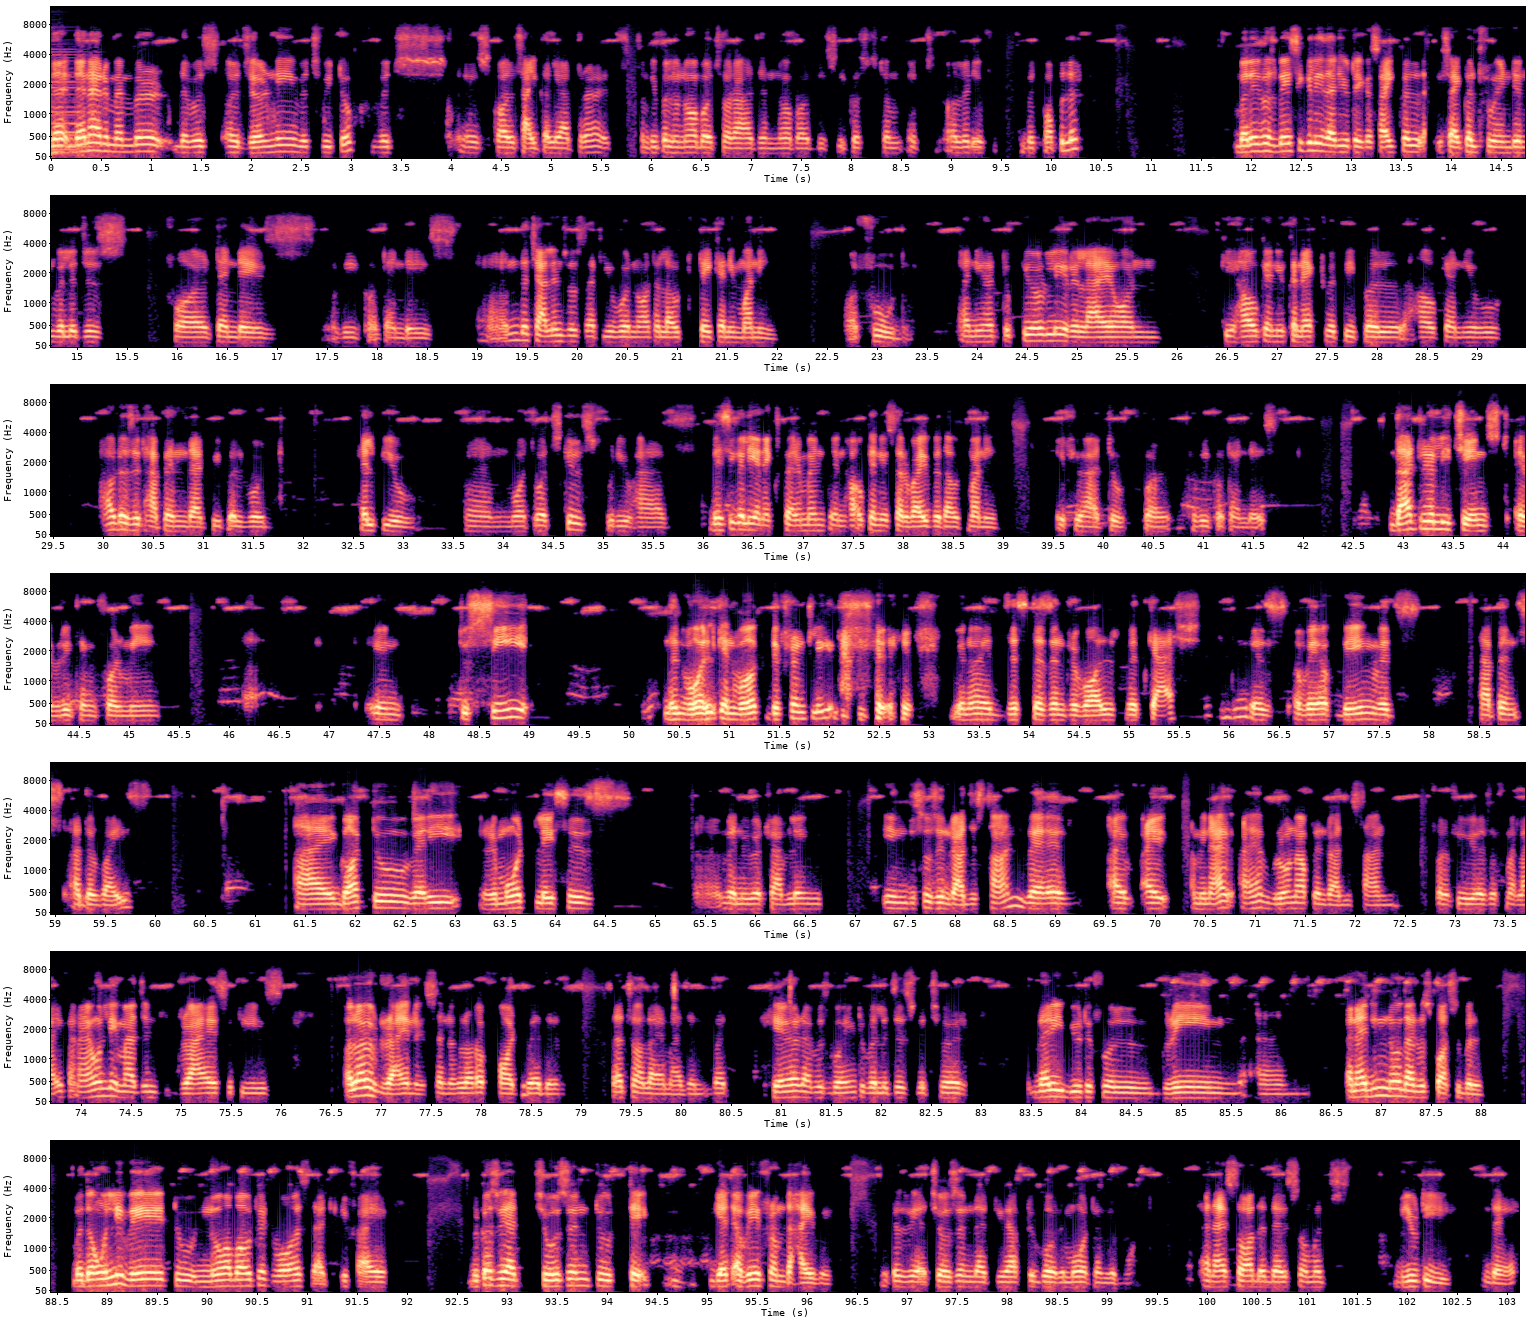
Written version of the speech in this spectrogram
then, then I remember there was a journey which we took, which is called Cycle Yatra. It's some people who know about Swaraj and know about this ecosystem. It's already a bit popular. But it was basically that you take a cycle, you cycle through Indian villages for 10 days, a week or 10 days. And the challenge was that you were not allowed to take any money or food. And you had to purely rely on how can you connect with people? How can you how does it happen that people would help you? And what what skills would you have? Basically an experiment in how can you survive without money if you had to for a week or 10 days. That really changed everything for me uh, in to see the world can work differently. You know it just doesn't revolve with cash. There is a way of being which happens otherwise. I got to very remote places uh, when we were traveling. In this was in Rajasthan, where I I I mean I I have grown up in Rajasthan for a few years of my life, and I only imagined dry cities, a lot of dryness and a lot of hot weather. That's all I imagined. But here I was going to villages which were very beautiful, green, and and I didn't know that was possible but the only way to know about it was that if i because we had chosen to take get away from the highway because we had chosen that you have to go remote and remote. And i saw that there's so much beauty there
